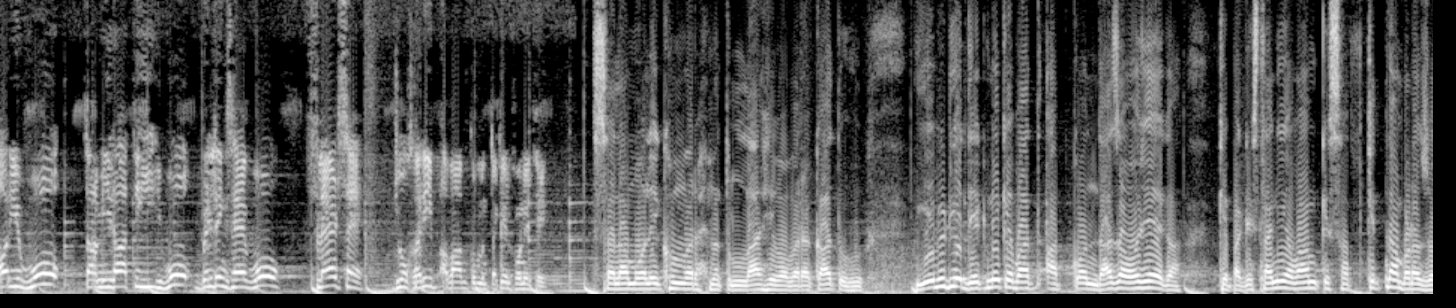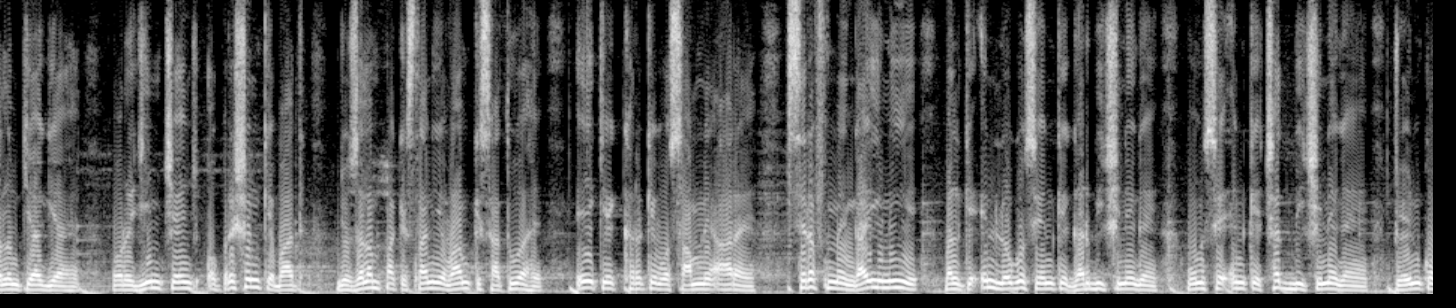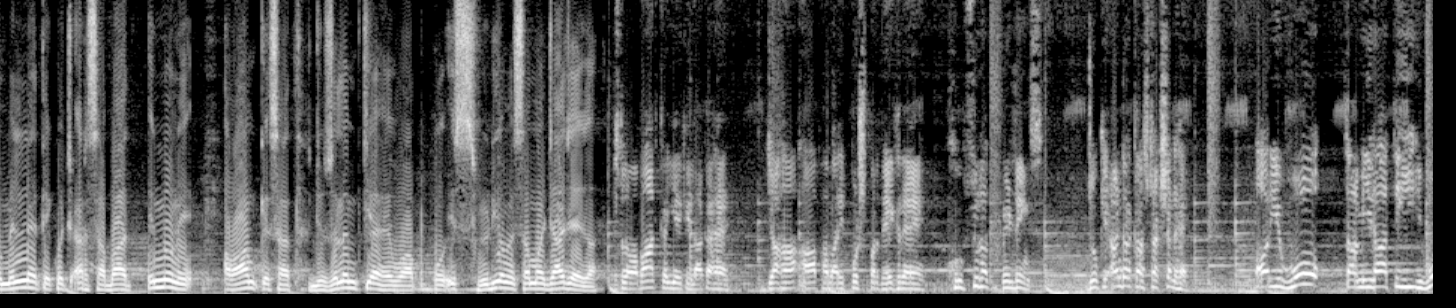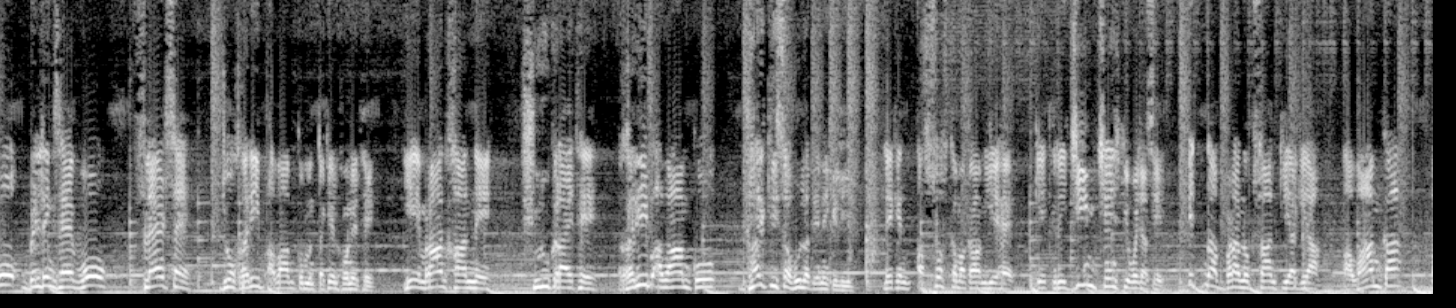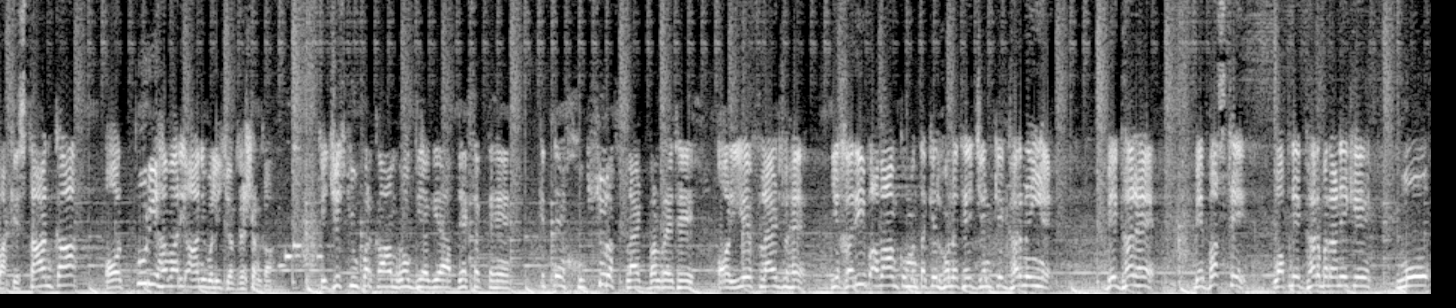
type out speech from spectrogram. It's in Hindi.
और ये वो तमीराती वो बिल्डिंग्स हैं, वो फ्लैट्स हैं जो गरीब आवाम को मुंतकिल होने थे। सलामकुम वरहमतुल्लाहि वबरकातुहू। ये वीडियो देखने के बाद आपको अंदाज़ा हो जाएगा कि पाकिस्तानी अवाम के साथ कितना बड़ा जुल्म किया गया है और रजीम चेंज ऑपरेशन के बाद जो जुल्म पाकिस्तानी अवाम के साथ हुआ है एक एक करके वो सामने आ रहा है। सिर्फ़ महँगाई नहीं है, बल्कि इन लोगों से इनके घर भी छीने गए उनसे इनके छत भी छीने गए हैं। जो इनको मिलने थे कुछ अरसा बाद, इन्होंने अवाम के साथ जो जुल्म किया है, वो आपको इस वीडियो में समझ आ जाएगा। इस्लामाबाद का ये एक इलाका है जहाँ आप हमारी पुष्ट पर देख रहे हैं खूबसूरत बिल्डिंग्स जो कि अंडर कंस्ट्रक्शन है। और ये वो तामीराती, वो बिल्डिंग्स हैं, वो फ्लैट्स हैं जो गरीब आवाम को मुंतकिल होने थे। ये इमरान खान ने शुरू कराए थे गरीब आवाम को घर की सहूलत देने के लिए। लेकिन अफसोस का मकाम यह है कि एक रिजीम चेंज की वजह से इतना बड़ा नुकसान किया गया आवाम का, पाकिस्तान का और पूरी हमारी आने वाली जनरेशन का। कि जिसके ऊपर काम रोक दिया गया, आप देख सकते हैं कितने खूबसूरत फ्लैट बन रहे थे। और ये फ्लैट जो है, ये गरीब आवाम को मुंतकिल होने थे, जिनके घर नहीं है। बेघर है, बेबस थे। वो अपने घर बनाने के वो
